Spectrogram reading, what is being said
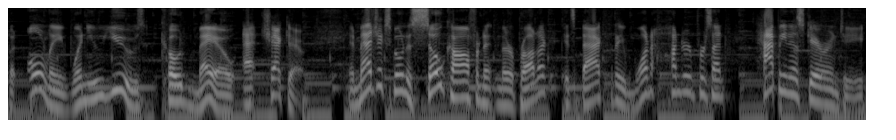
but only when you use code MAYO at checkout. And Magic Spoon is so confident in their product, it's backed with a 100% happiness guarantee.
